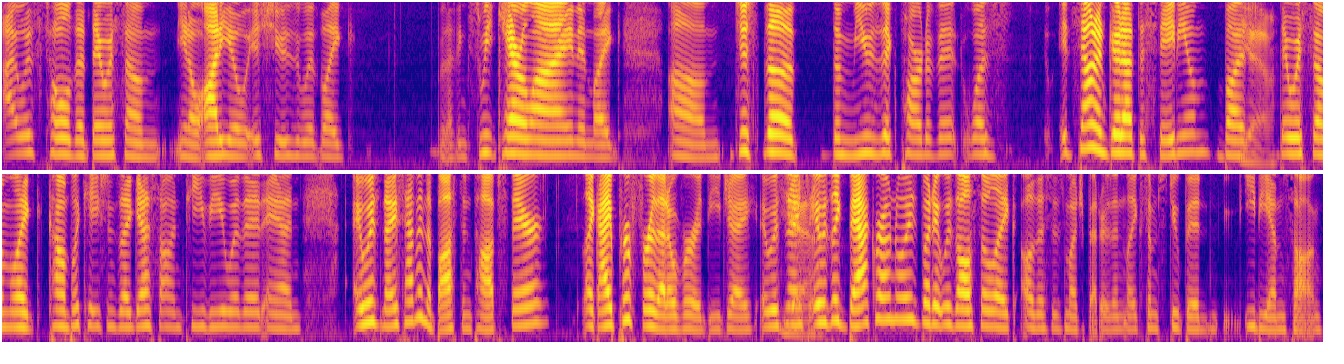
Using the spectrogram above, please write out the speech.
I was told that there was some you know audio issues with like I think Sweet Caroline and like um, just the the music part of it was it sounded good at the stadium, but Yeah. there was some like complications I guess on TV with it, and it was nice having the Boston Pops there. Like I prefer that over a DJ. It was nice. Yeah. It was like background noise, but it was also like, oh, this is much better than like some stupid EDM song.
